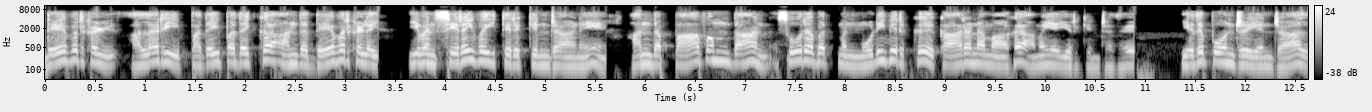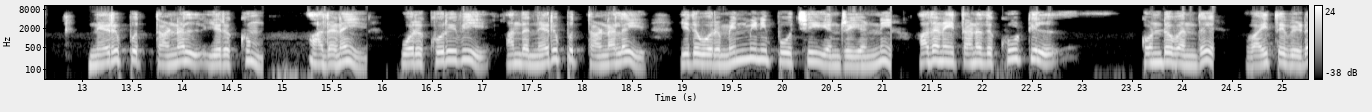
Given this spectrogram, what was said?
தேவர்கள் அலறி பதை பதைக்க அந்த தேவர்களை இவன் சிறை வைத்திருக்கின்றானே அந்த பாவம்தான் சூரபத்மன் முடிவிற்கு காரணமாக அமைய இருக்கின்றது. எது போன்று என்றால் நெருப்பு தணல் இருக்கும் அதனை ஒரு குருவி அந்த நெருப்பு தணலை இது ஒரு மின்மினி பூச்சி என்று எண்ணி அதனை தனது கூட்டில் கொண்டு வந்து வைத்துவிட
